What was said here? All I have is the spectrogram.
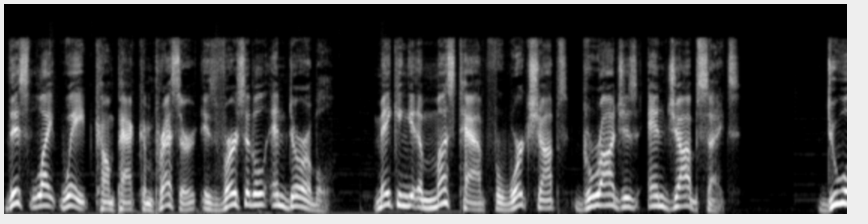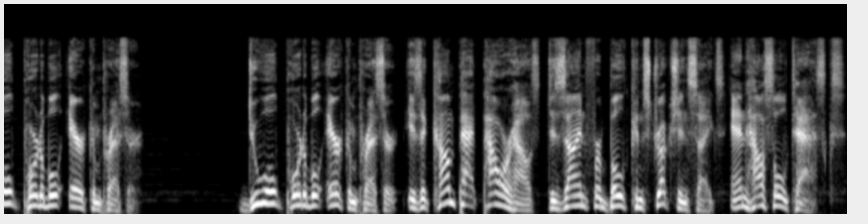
This lightweight compact compressor is versatile and durable, making it a must-have for workshops, garages, and job sites. DeWalt Portable Air Compressor DeWalt Portable Air Compressor is a compact powerhouse designed for both construction sites and household tasks.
